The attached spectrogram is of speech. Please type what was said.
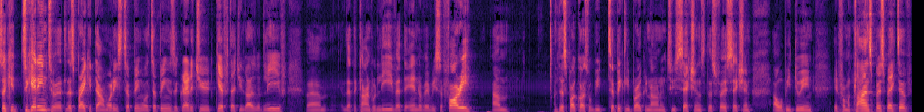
So to get into it, let's break it down. What is tipping? Well, tipping is a gratitude gift that you guys would leave, um, that the client would leave at the end of every safari. Um, this podcast will be typically broken down in two sections. This first section, I will be doing it from a client's perspective,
